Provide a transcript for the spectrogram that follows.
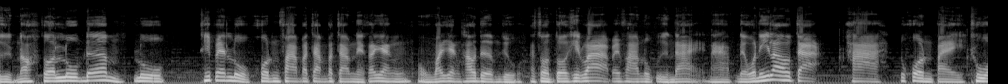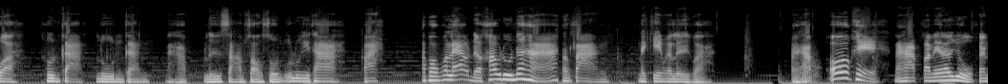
อื่นเนาะส่วน loop เดิมลูป ที่เป็นลูปคนฟาร์มประจำประจำเนี่ยก็ยังผมว่ายังเท่าเดิมอยู่ ส่วนตัวคิดว่าไปฟาร์มลูปอื่นได้นะครับ เดี๋ยววันนี้เราจะพาทุกคนไปทัวร์ทุนการ์ดลูนกันนะครับ หรือ 320 อุลุกิทาไปถ้าพร้อมกันแล้วเดี๋ยวเข้าไปดูเนื้อหาต่างๆ ในเกมกันเลยดีกว่าไปครับ โอเคนะครับ ตอนนี้เราอยู่กัน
